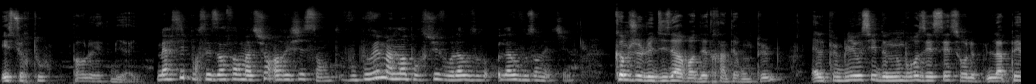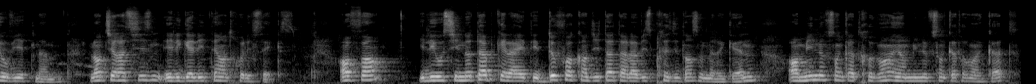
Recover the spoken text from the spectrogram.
et surtout par le FBI. Merci pour ces informations enrichissantes. Vous pouvez maintenant poursuivre là où, là où vous en étiez. Comme je le disais avant d'être interrompue, elle publie aussi de nombreux essais sur le- la paix au Vietnam, l'antiracisme et l'égalité entre les sexes. Enfin, il est aussi notable qu'elle a été deux fois candidate à la vice-présidence américaine, en 1980 et en 1984,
